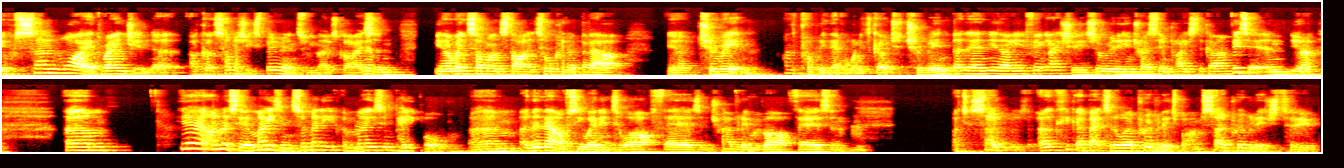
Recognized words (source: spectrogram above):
it was so wide ranging that i got so much experience from those guys yeah. and you know when someone started talking about you know, Turin. I probably never wanted to go to Turin, but then you know, you think actually it's a really interesting place to go and visit, and you know, um, yeah, honestly, amazing. So many amazing people, um, and then that obviously went into art fairs and traveling with art fairs, and mm-hmm. I just so I keep going back to the word privilege, but I'm so privileged to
